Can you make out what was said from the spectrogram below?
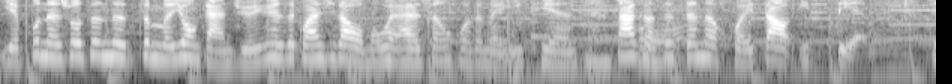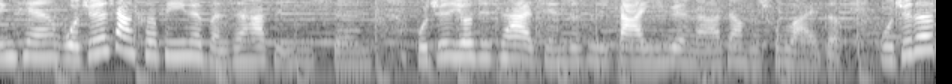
也不能说真的这么用感觉，因为这关系到我们未来生活的每一天。那可是真的回到一点，今天我觉得像柯皮，因为本身他是医生，我觉得尤其是他以前就是大医院啊这样子出来的，我觉得。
